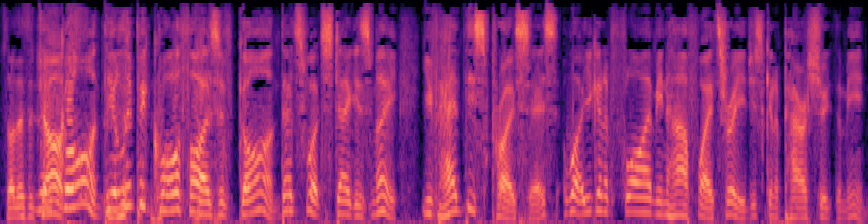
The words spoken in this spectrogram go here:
So there's a They're chance. gone. The Olympic qualifiers have gone. That's what staggers me. You've had this process. Well, you're going to fly them in halfway through. You're just going to parachute them in.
